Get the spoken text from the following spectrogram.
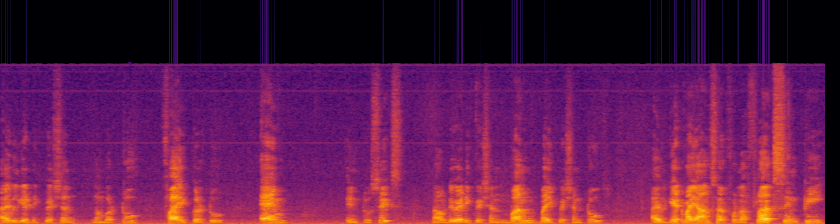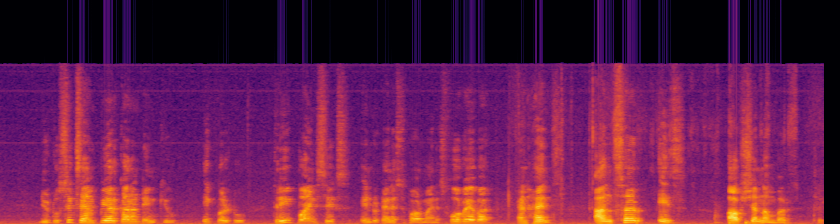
I will get equation number 2, phi equal to m into 6. Now divide equation 1 by equation 2. I will get my answer for the flux in P due to 6 ampere current in Q equal to 3.6 into 10 to the power minus 4 Weber and hence answer is option number 3.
